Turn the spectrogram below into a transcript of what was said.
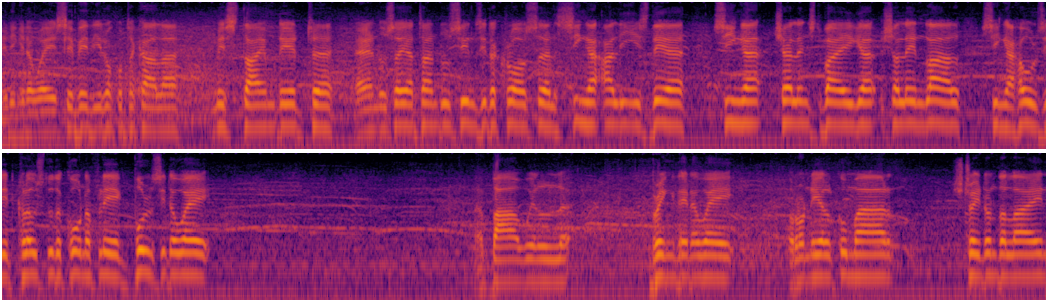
Heading it away, Sevedi Rokotakala mistimed it, uh, and Usaya Tandu sends it across. Uh, Singa Ali is there. Singa challenged by uh, Lal. Singa holds it close to the corner flag, pulls it away. Uh, Ba will bring that away. Ronil Kumar straight on the line.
